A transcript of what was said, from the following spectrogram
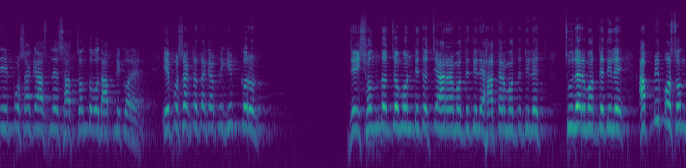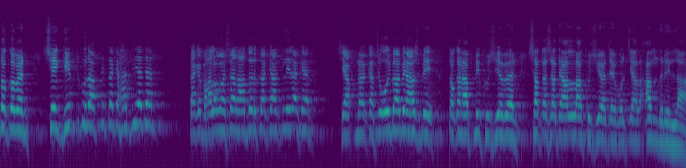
যে পোশাকে আসলে স্বাচ্ছন্দ্যবোধ আপনি করেন এই পোশাকটা তাকে আপনি গিফট করুন। যেই সৌন্দর্য মণ্ডিত চেহারার মধ্যে দিলে, হাতের মধ্যে দিলে, চুলের মধ্যে দিলে আপনি পছন্দ করবেন, সেই গিফটগুলো আপনি তাকে হাতিয়ে দেন। তাকে ভালোবাসার আদরে তাকে আঁকলি রাখেন। সে আপনার কাছে ওইভাবে আসবে, তখন আপনি খুশি হবেন। সাথে সাথে আল্লাহ খুশি হয়ে যায়, বলছি, আলহামদুলিল্লাহ।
